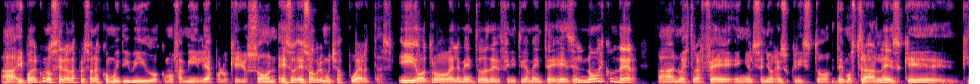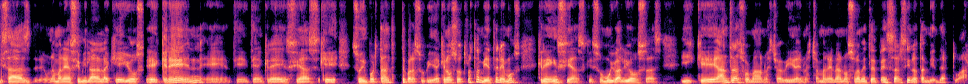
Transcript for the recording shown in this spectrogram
uh, y poder conocer a las personas como individuos, como familias, por lo que ellos son. Eso, eso abre muchas puertas. Y otro elemento definitivamente es el no esconder a nuestra fe en el Señor Jesucristo, demostrarles que quizás de una manera similar a la que ellos eh, creen, eh, tienen creencias que son importantes para su vida, que nosotros también tenemos creencias que son muy valiosas y que han transformado nuestra vida y nuestra manera no solamente de pensar, sino también de actuar.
